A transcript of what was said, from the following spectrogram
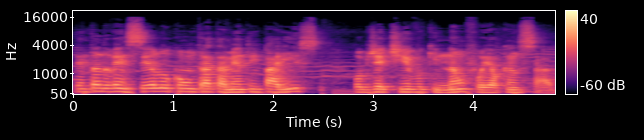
tentando vencê-lo com um tratamento em Paris, objetivo que não foi alcançado.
